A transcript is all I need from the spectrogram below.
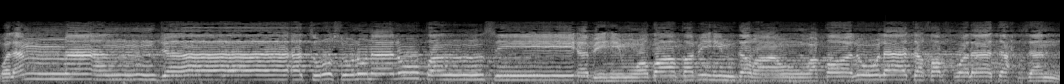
ولما أن جاءت رسلنا لوطا سيء بهم وضاق بهم ذرعا وقالوا لا تخف ولا تحزن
